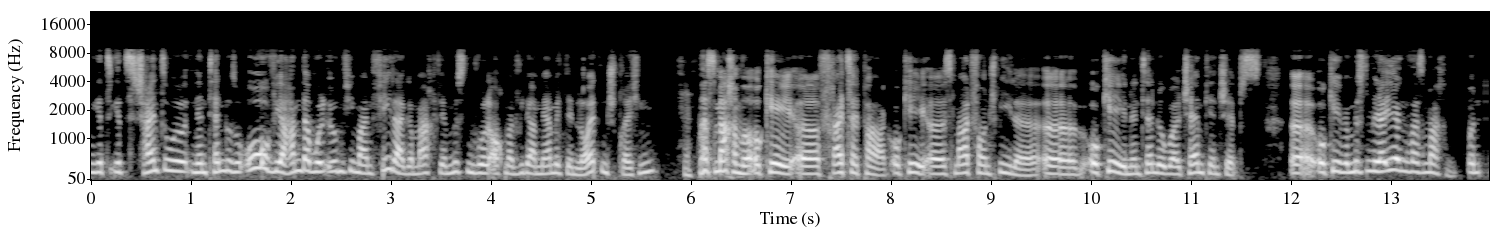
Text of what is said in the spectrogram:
jetzt, jetzt scheint so Nintendo so, oh, wir haben da wohl irgendwie mal einen Fehler gemacht. Wir müssen wohl auch mal wieder mehr mit den Leuten sprechen. Was machen wir? Okay, äh, Freizeitpark, okay, äh, Smartphone-Spiele, äh, okay, Nintendo World Championships, äh, okay, wir müssen wieder irgendwas machen. Und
